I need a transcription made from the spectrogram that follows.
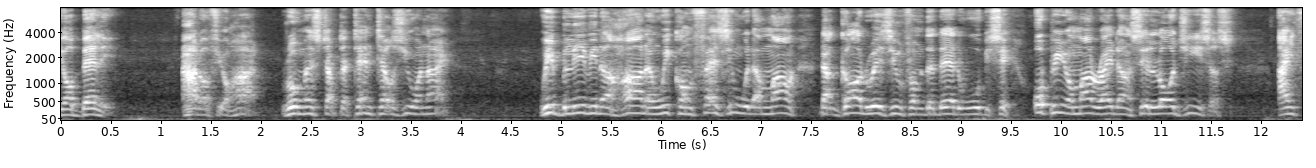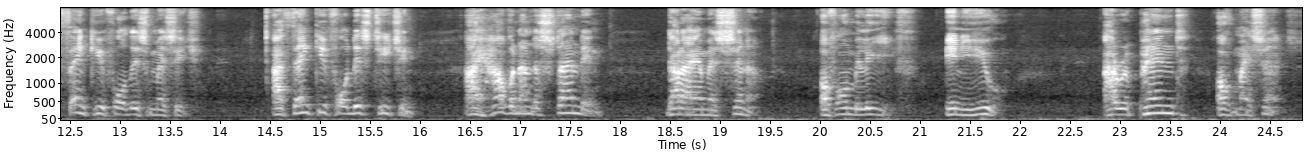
your belly, out of your heart. Romans chapter 10 tells you and I we believe in our heart and we confess him with our mouth that God raised him from the dead. Will be saved. Open your mouth right now and say, Lord Jesus, I thank you for this message. I thank you for this teaching. I have an understanding that I am a sinner of unbelief in you. I repent of my sins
